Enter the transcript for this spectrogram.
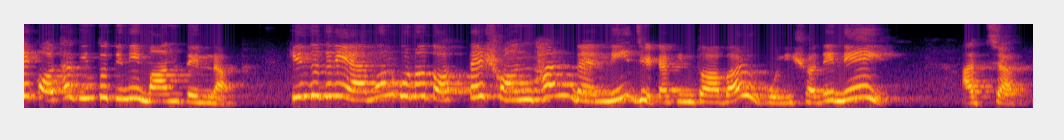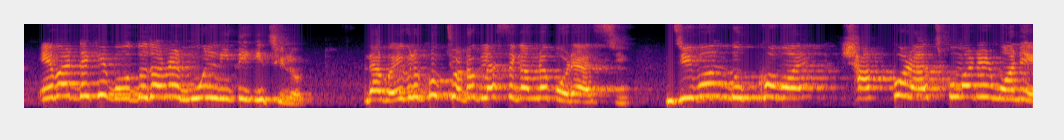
এ কথা কিন্তু তিনি মানতেন না। কিন্তু তিনি এমন কোনো তত্ত্বের সন্ধান দেননি যেটা কিন্তু আবার উপনিষদে নেই। আচ্ছা এবার দেখি বৌদ্ধ ধর্মের মূল নীতি কি ছিল? দেখো, এগুলো খুব ছোট ক্লাস থেকে আমরা পড়ে আসছি। জীবন দুঃখময় সাক্ষ্য রাজকুমারের মনে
